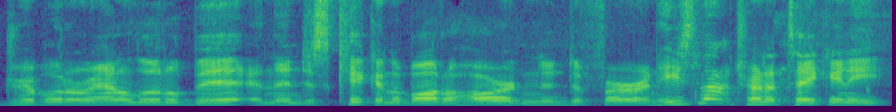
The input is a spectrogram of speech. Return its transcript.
dribbling around a little bit and then just kicking the ball to Harden and deferring. He's not trying to take any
